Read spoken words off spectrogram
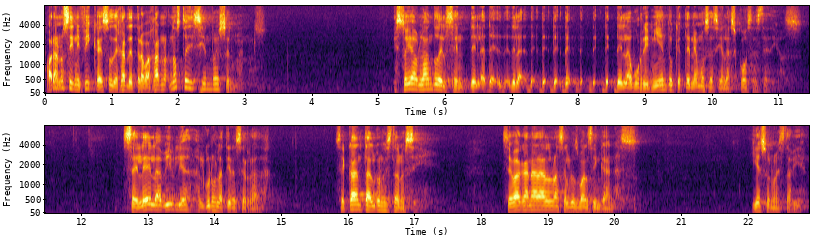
Ahora no significa eso dejar de trabajar, no, estoy diciendo eso, hermanos. Estoy hablando del, aburrimiento que tenemos hacia las cosas de Dios. Se lee la Biblia, algunos la tienen cerrada. Se canta, algunos están así. Se va a ganar almas, algunos van sin ganas. Y eso no está bien.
